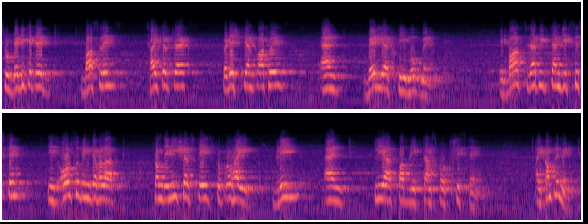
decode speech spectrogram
through dedicated bus lanes, cycle tracks, pedestrian pathways and barrier-free movement. A vast rapid transit system is also being developed from the initial stage to provide green and clear public transport system. I compliment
